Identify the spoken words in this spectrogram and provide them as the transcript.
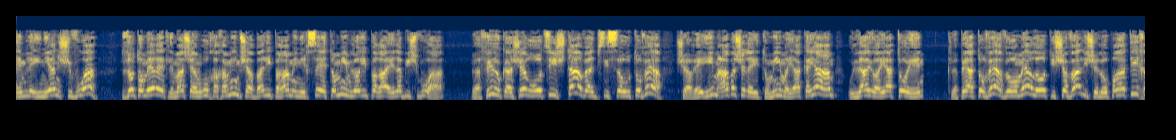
הם לעניין שבועה זאת אומרת למה שאמרו חכמים שהבא להיפרע מנכסי יתומים לא ייפרע אלא בשבועה ואפילו כאשר הוא הוציא שטר ועל בסיסו הוא תובע, שהרי אם אבא של היתומים היה קיים, אולי הוא היה טוען כלפי התובע ואומר לו, תשבע לי שלא פרעתיך.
